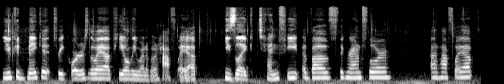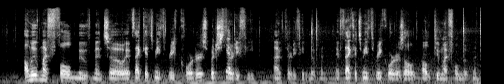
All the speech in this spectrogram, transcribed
You could make it three quarters of the way up. He only went about halfway up. He's like 10 feet above the ground floor at halfway up. I'll move my full movement. So if that gets me three quarters, which is Yep. 30 feet, I have 30 feet of movement. If that gets me three quarters, I'll, I'll do my full movement.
